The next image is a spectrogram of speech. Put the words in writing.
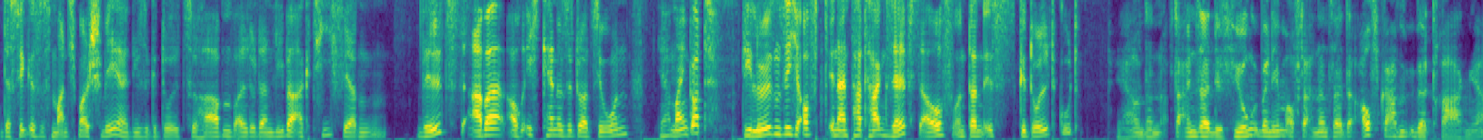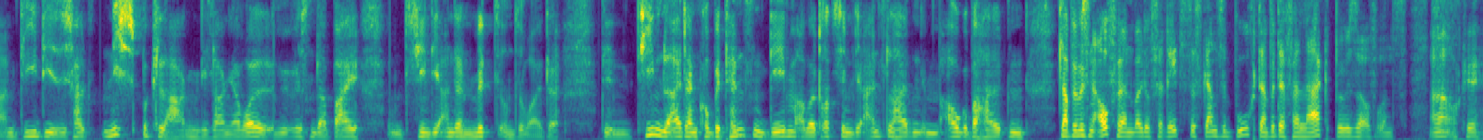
Und deswegen ist es manchmal schwer, diese Geduld zu haben, weil du dann lieber aktiv werden willst. Aber auch ich kenne Situationen, ja, mein Gott, die lösen sich oft in ein paar Tagen selbst auf und dann ist Geduld gut. Ja, und dann auf der einen Seite die Führung übernehmen, auf der anderen Seite Aufgaben übertragen, ja, an die, die sich halt nicht beklagen, die sagen, jawohl, wir sind dabei und ziehen die anderen mit und so weiter. Den Teamleitern Kompetenzen geben, aber trotzdem die Einzelheiten im Auge behalten. Ich glaube, wir müssen aufhören, weil du verrätst das ganze Buch, dann wird der Verlag böse auf uns. Ah, okay.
